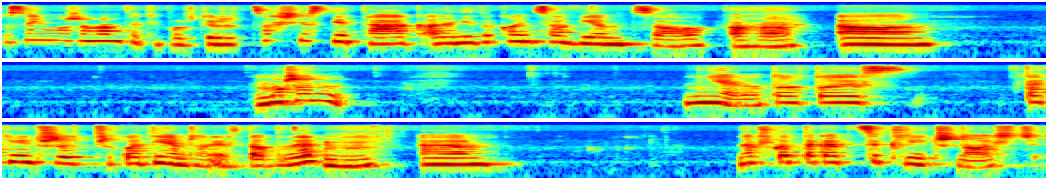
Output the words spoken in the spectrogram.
czasami może mam takie poczucie, że coś jest nie tak, ale nie do końca wiem co. Aha. A, może nie, no to, to jest taki mi przy, przykład, nie wiem, czy on jest dobry. Mhm. Em, na przykład taka cykliczność y,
